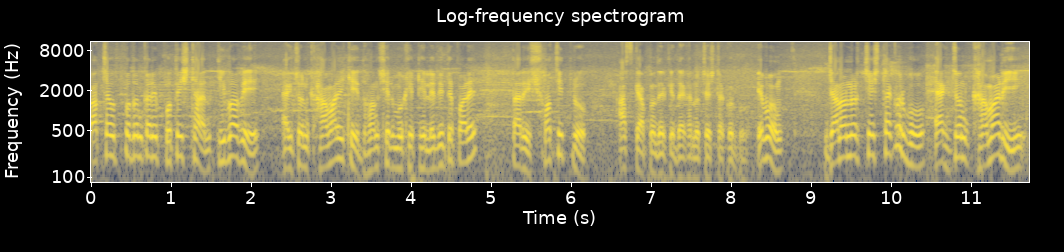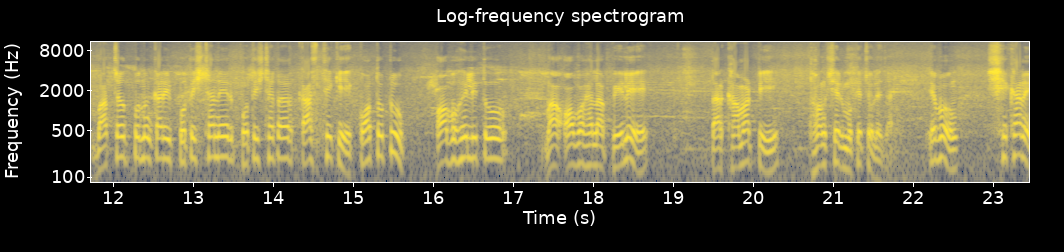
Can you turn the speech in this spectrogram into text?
বাচ্চা উৎপাদনকারী প্রতিষ্ঠান কীভাবে একজন খামারিকে ধ্বংসের মুখে ঠেলে দিতে পারে, তার এই সচিত্র আজকে আপনাদেরকে দেখানোর চেষ্টা করব। এবং জানানোর চেষ্টা করব, একজন খামারি বাচ্চা উৎপাদনকারী প্রতিষ্ঠানের প্রতিষ্ঠাতার কাছ থেকে কতটুক অবহেলিত বা অবহেলা পেলে তার খামারটি ধ্বংসের মুখে চলে যায় এবং সেখানে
